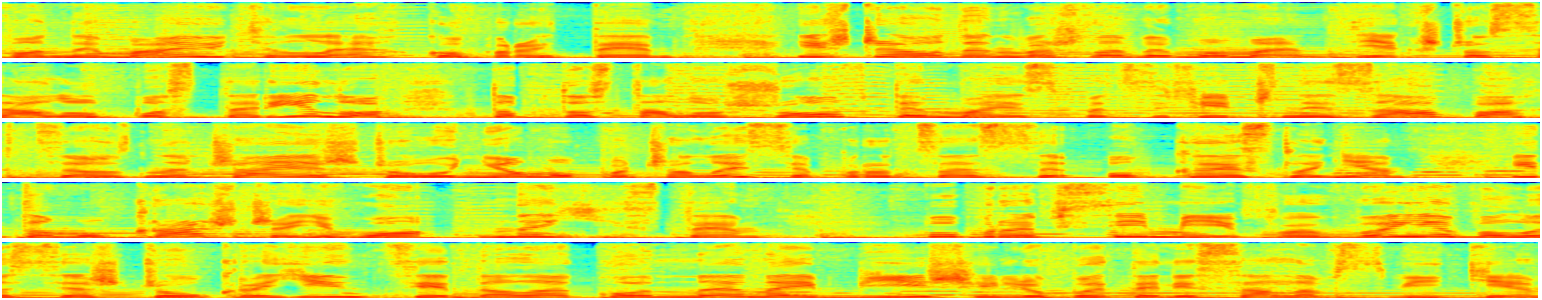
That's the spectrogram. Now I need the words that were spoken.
Вони мають легко пройти. І ще один важливий момент: якщо сало постаріло, тобто стало жовтим, має специфічний запах, це означає, що у ньому почалися процеси окислення, і тому краще його не їсти. Попри всі міфи, виявилося, що українці далеко не найбільші любителі сала в світі.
